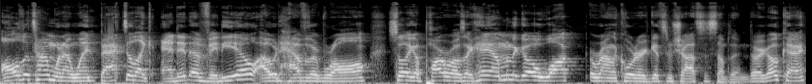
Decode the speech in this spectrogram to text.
All the time when I went back to like edit a video, I would have the raw. So like a part where I was like, "Hey, I'm gonna go walk around the corner and get some shots of something." They're like, "Okay,"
